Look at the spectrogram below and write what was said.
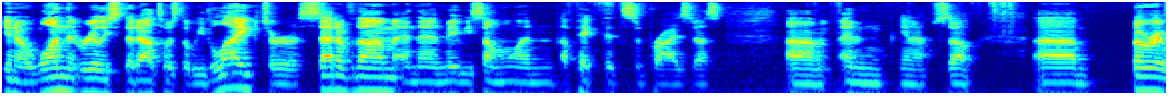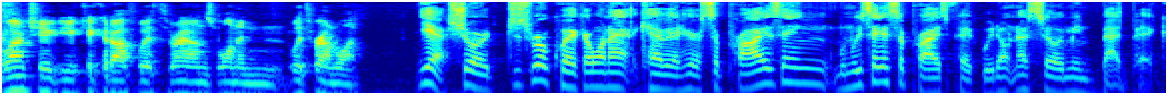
you know one that really stood out to us that we liked or a set of them, and then maybe someone a pick that surprised us. Um, and you know so. Um, but Ray, why don't you, you kick it off with rounds one and with round one? Yeah, sure. Just real quick, I want to caveat here. Surprising, when we say a surprise pick, we don't necessarily mean bad pick.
